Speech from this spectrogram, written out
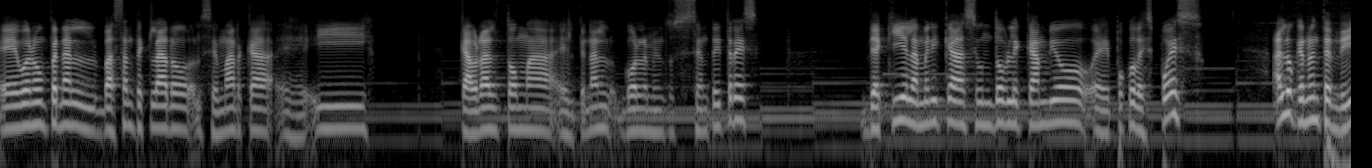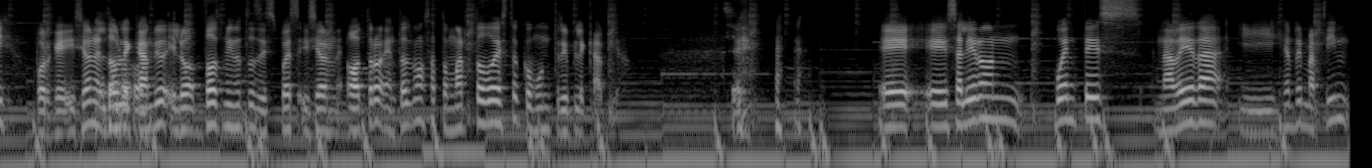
Eh, bueno, un penal bastante claro se marca eh, y Cabral toma el penal, gol al minuto 63. De aquí el América hace un doble cambio eh, poco después. Algo que no entendí, porque hicieron el doble cambio y luego dos minutos después hicieron otro. Entonces vamos a tomar todo esto como un triple cambio. Sí. Eh, eh, salieron Puentes, Naveda y Henry Martín.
